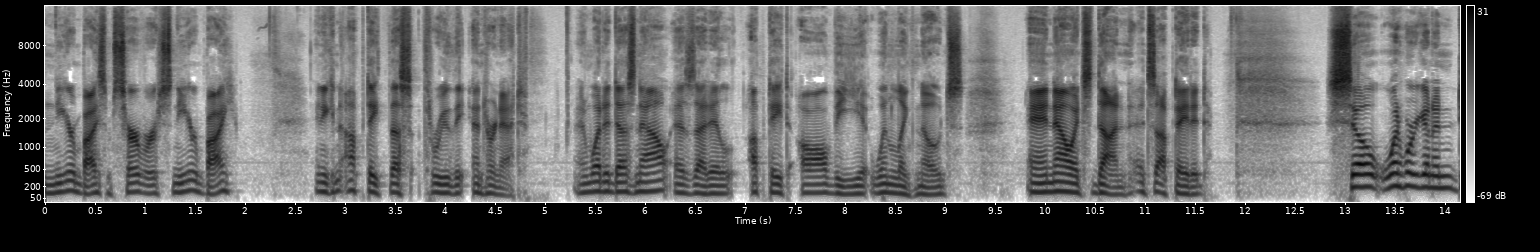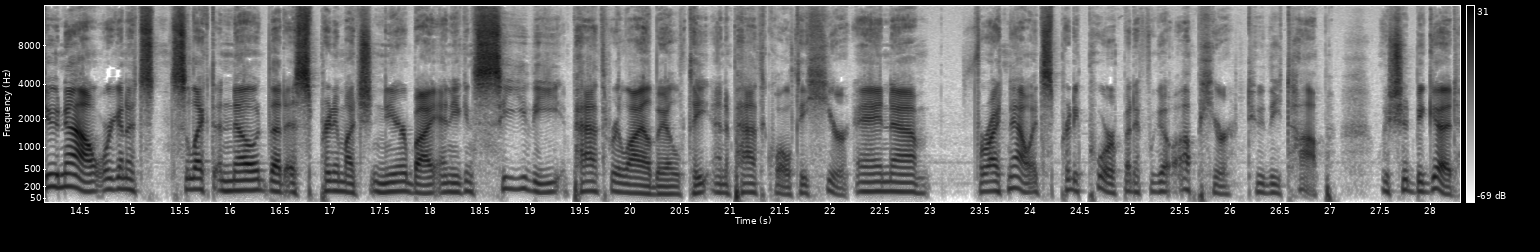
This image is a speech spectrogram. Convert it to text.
nearby, some servers nearby, and you can update this through the internet. And what it does now is that it'll update all the WinLink nodes, and now it's done. It's updated. So what we're going to do now, we're going to select a node that is pretty much nearby and you can see the path reliability and the path quality here. And um, for right now, it's pretty poor, but if we go up here to the top, we should be good.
